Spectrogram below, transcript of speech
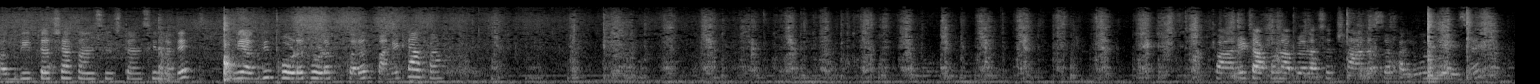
अगदी तशा कन्सिस्टन्सीमध्ये तुम्ही अगदी थोडं थोडं करत पाणी टाका. पाणी टाकून आपल्याला असं छान असं हलवून घ्यायचंय.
